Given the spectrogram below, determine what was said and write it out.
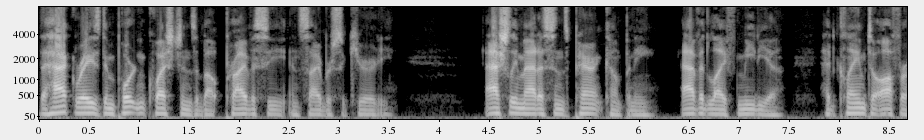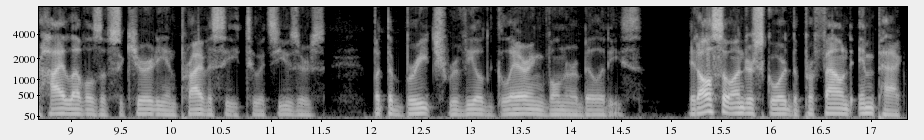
The hack raised important questions about privacy and cybersecurity. Ashley Madison's parent company, Avid Life Media, had claimed to offer high levels of security and privacy to its users, but the breach revealed glaring vulnerabilities. It also underscored the profound impact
